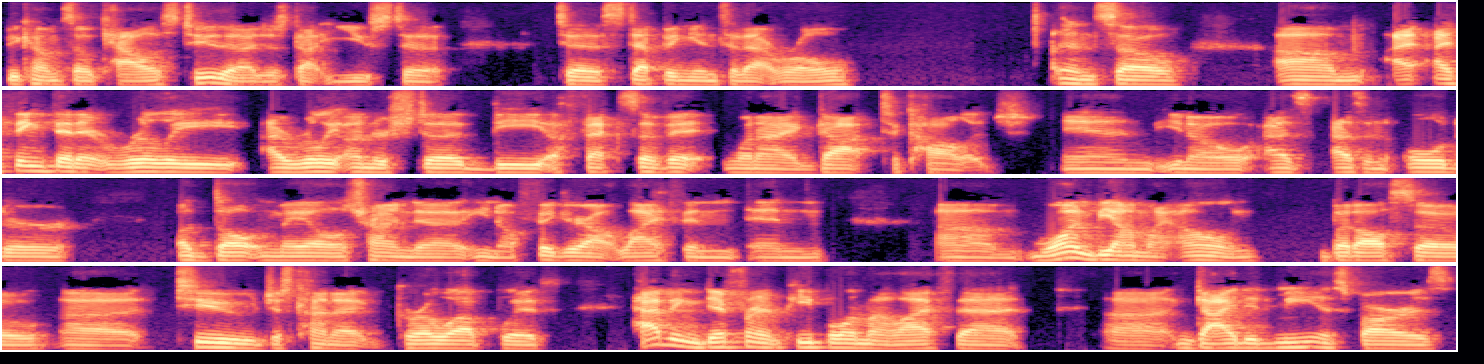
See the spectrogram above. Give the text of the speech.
become so callous to that I just got used to to stepping into that role. And so um, I, I think that it really I really understood the effects of it when I got to college. And you know, as as an older adult male trying to you know figure out life and and um, one be on my own but also uh, to just kind of grow up with having different people in my life that uh, guided me as far as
